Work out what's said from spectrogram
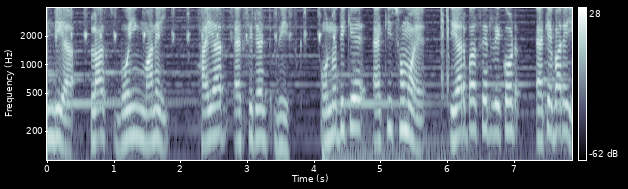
ইন্ডিয়া প্লাস বোয়িং মানেই হায়ার অ্যাক্সিডেন্ট রিস্ক। অন্যদিকে একই সময়ে এয়ারবাসের রেকর্ড একেবারেই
